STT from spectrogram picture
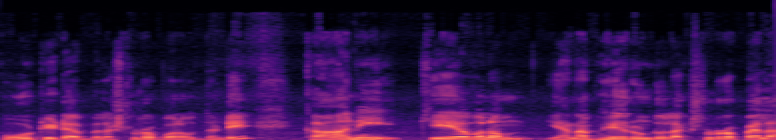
కోటి డెబ్బై లక్షల రూపాయలు అవుతుందండి కానీ కేవలం ఎనభై రెండు లక్షల రూపాయల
